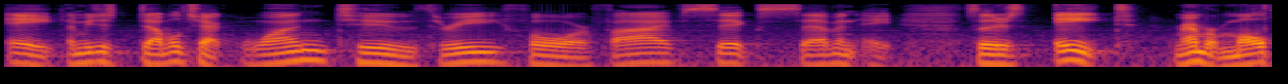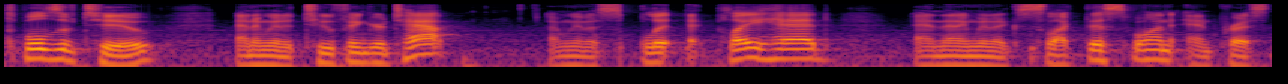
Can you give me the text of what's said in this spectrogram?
eight. Let me just double check. One two three four five six seven eight. So there's eight. Remember multiples of two and I'm going to two finger tap. I'm going to split at playhead and then I'm going to select this one and press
